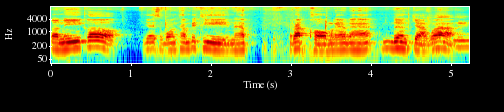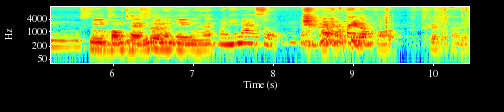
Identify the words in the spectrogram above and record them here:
ตอนนี้ก็ ยายสมอนทำพิธีนะครับ รับของแล้วนะฮะเนื่องจากว่าหนึ่งสมีของแถมด้วยนั่นเองนะฮะวันนี้หน้าสดโอเคครับขอแค่ประกาศเลย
